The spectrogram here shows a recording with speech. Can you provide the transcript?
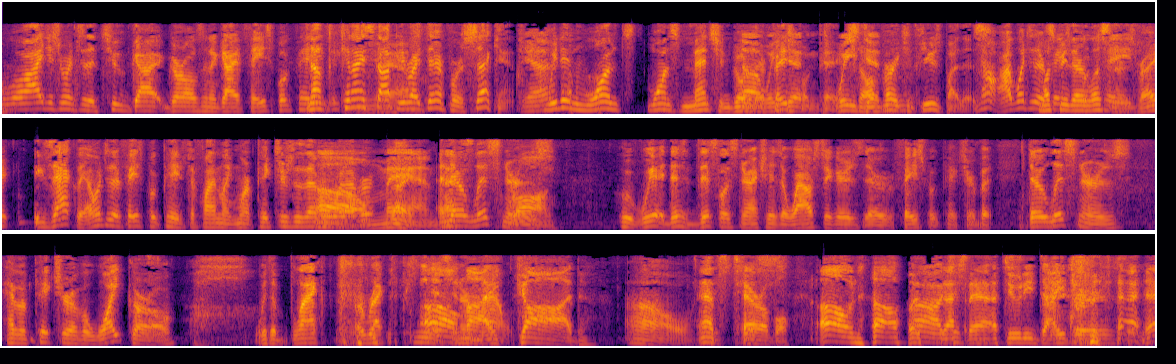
no! Well, I just went to the two guy, girls and a guy Facebook page. Now, can I stop Yeah. you right there for a second? Yeah? We didn't once once mention go No, to their Facebook didn't. page. We so I'm very confused by this. no, I went to their page. Must Facebook be their listeners, page. right? Exactly. I went to their Facebook page to find like more pictures of them or whatever. Oh whatever. man! And their That's listeners, wrong. who we this this listener actually has a wow sticker as their Facebook picture, but their listeners have a picture of a white girl with a black erect penis oh in her mouth. Oh my. God! Oh, That's it's just- terrible. Oh no! Oh, ah, That- just that- duty diapers. and-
